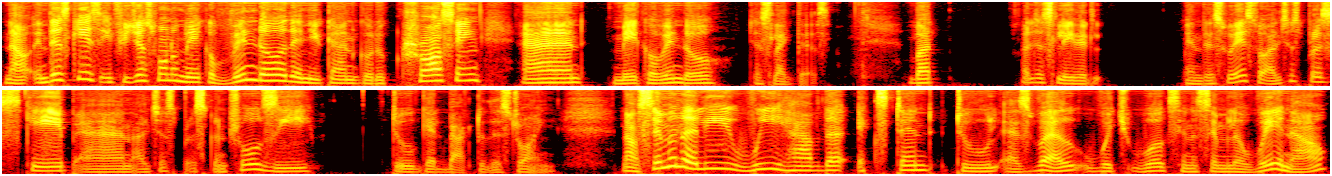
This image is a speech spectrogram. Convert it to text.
Now in this case if you just want to make a window then you can go to crossing and make a window just like this. But I'll just leave it in this way so I'll just press escape and I'll just press Ctrl Z to get back to this drawing. Now similarly we have the extend tool as well which works in a similar way now.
